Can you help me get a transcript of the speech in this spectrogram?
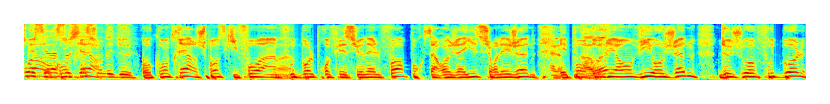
Pense que c'est au l'association contraire. des deux. Au contraire, je pense qu'il faut un Ouais. football professionnel fort pour que ça rejaillisse sur les jeunes Alors, et pour ah donner envie aux jeunes de jouer au football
